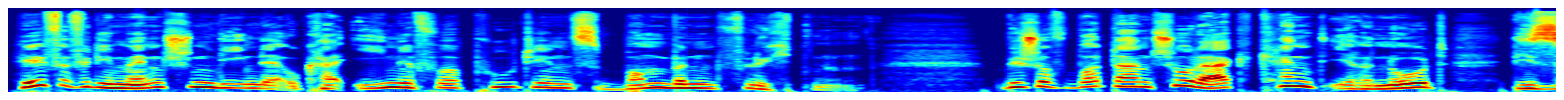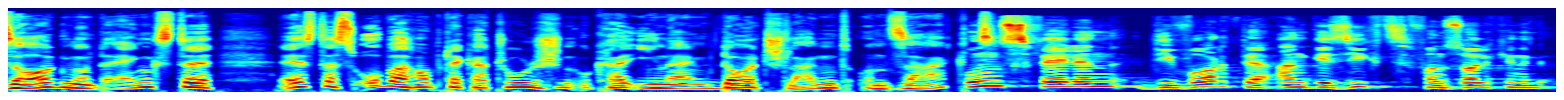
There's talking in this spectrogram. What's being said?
Hilfe für die Menschen, die in der Ukraine vor Putins Bomben flüchten. Bischof Botan Schurak kennt ihre Not, die Sorgen und Ängste. Er ist das Oberhaupt der katholischen Ukrainer in Deutschland und sagt: Uns fehlen die Worte angesichts von solchen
